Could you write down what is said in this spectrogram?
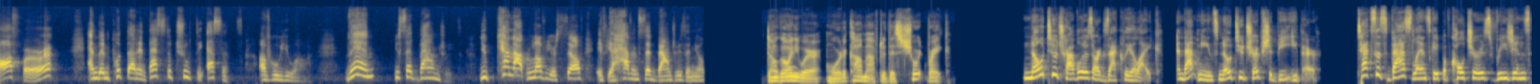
offer, and then put that in. That's the truth, the essence of who you are. Then you set boundaries. You cannot love yourself if you haven't set boundaries in your life. Don't go anywhere. More to come after this short break. No two travelers are exactly alike, and that means no two trips should be either. Texas' vast landscape of cultures, regions,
